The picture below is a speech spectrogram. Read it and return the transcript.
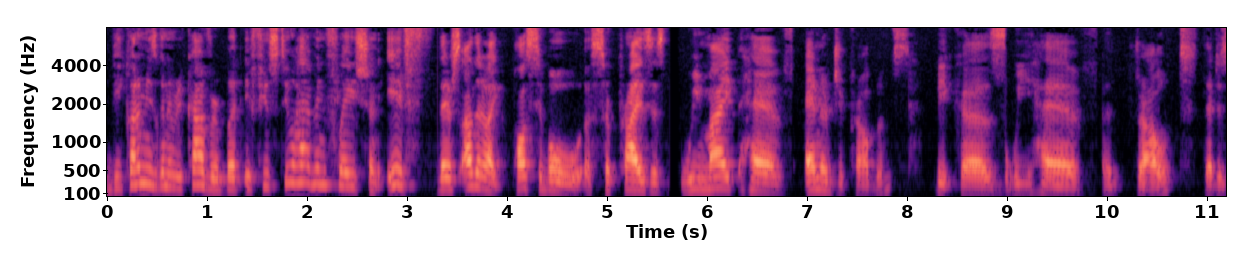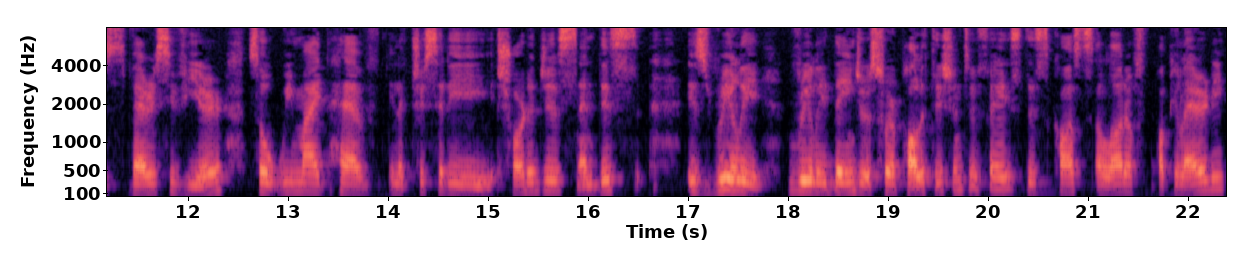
the economy is going to recover but if you still have inflation if there's other like possible uh, surprises we might have energy problems because we have a drought that is very severe. So we might have electricity shortages and this is really really dangerous for a politician to face. This costs a lot of popularity.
